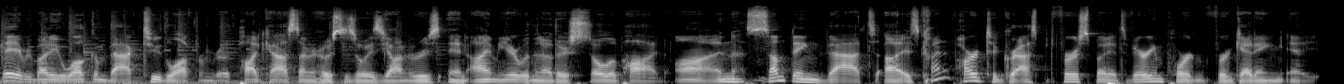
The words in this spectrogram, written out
Hey, everybody, welcome back to the Law Firm Growth Podcast. I'm your host, as always, Jan Roos, and I'm here with another solo pod on something that uh, is kind of hard to grasp at first, but it's very important for getting a,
